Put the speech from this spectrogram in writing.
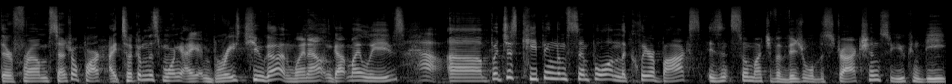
They're from Central Park. I took them this morning. I embraced Hygge and went out and got my leaves. Wow. Uh, but just keeping them simple and the clear box isn't so much of a visual distraction. So you can be,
